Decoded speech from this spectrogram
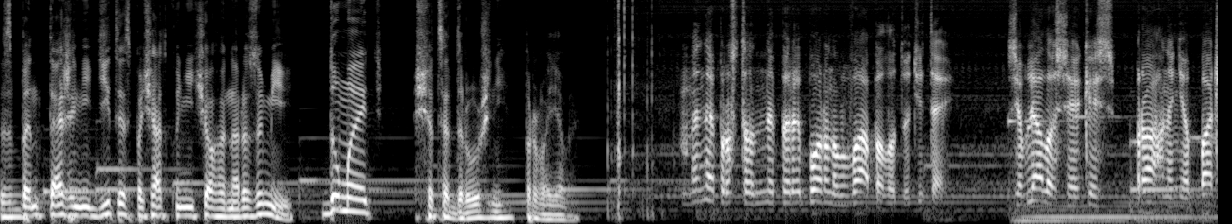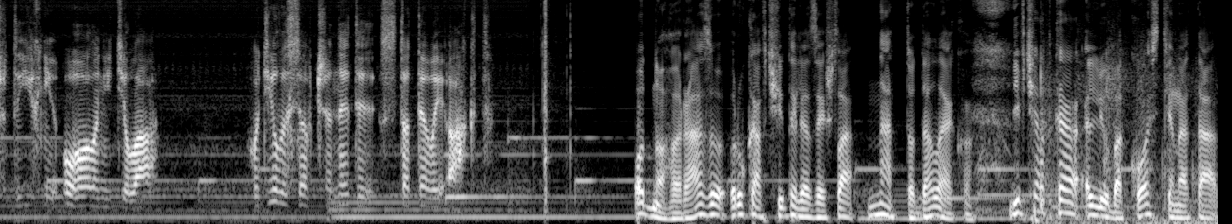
Збентежені діти спочатку нічого не розуміють, думають, що це дружні прояви. Мене просто непереборно вабило до дітей. З'являлося якесь прагнення бачити їхні оголені тіла. Хотілося вчинити статевий акт. Одного разу рука вчителя зайшла надто далеко. Дівчатка Люба Костіна та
